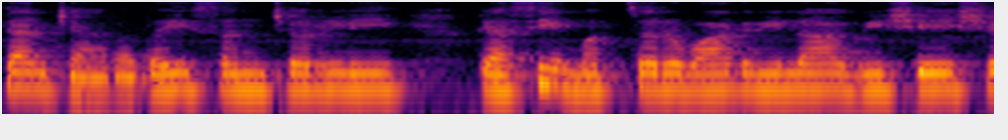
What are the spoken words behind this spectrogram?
त्यांच्या हृदयी संचरली. त्यासी मत्सर वाढविला विशेष.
